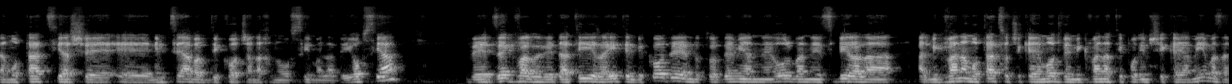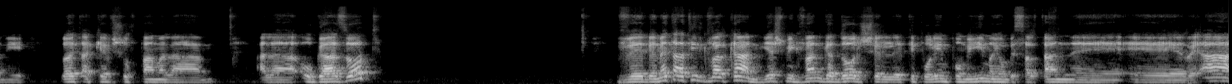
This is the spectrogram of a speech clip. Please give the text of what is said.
למוטציה שנמצאה בבדיקות שאנחנו עושים על הביופסיה, ואת זה כבר לדעתי ראיתם מקודם, דוקטור דמיאן אולמן הסביר על, ה, על מגוון המוטציות שקיימות ומגוון הטיפולים שקיימים, אז אני לא אתעכב שוב פעם על, על העוגה הזאת. ובאמת העתיד כבר כאן, יש מגוון גדול של טיפולים פומיים היום בסרטן אה, אה, ריאה, אה,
